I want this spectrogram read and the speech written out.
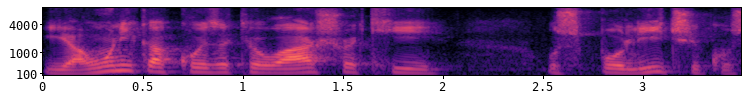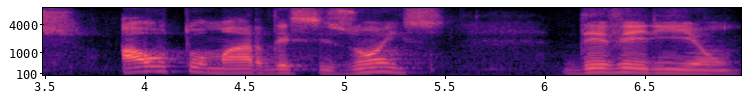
E a única coisa que eu acho é que os políticos, ao tomar decisões, deveriam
